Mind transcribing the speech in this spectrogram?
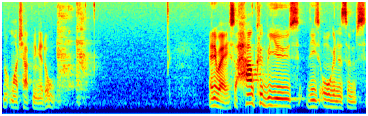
not much happening at all. Anyway, so how could we use these organisms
